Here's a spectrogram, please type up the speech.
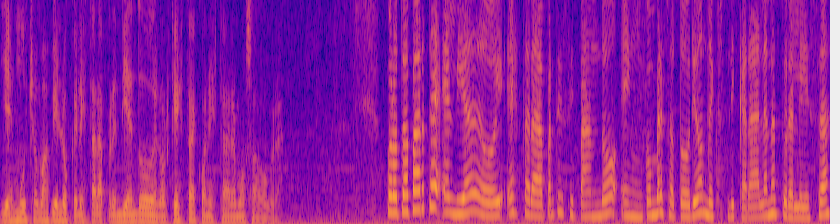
y es mucho más bien lo que él está aprendiendo de la orquesta con esta hermosa obra. Por otra parte, el día de hoy estará participando en un conversatorio donde explicará la naturaleza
